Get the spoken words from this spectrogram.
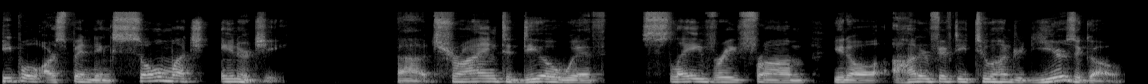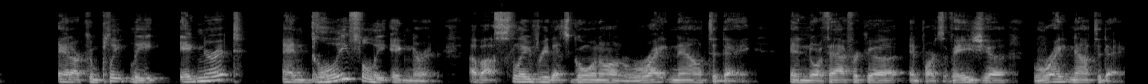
people are spending so much energy uh, trying to deal with slavery from you know 150 200 years ago and are completely ignorant and gleefully ignorant about slavery that's going on right now today in north africa and parts of asia right now today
